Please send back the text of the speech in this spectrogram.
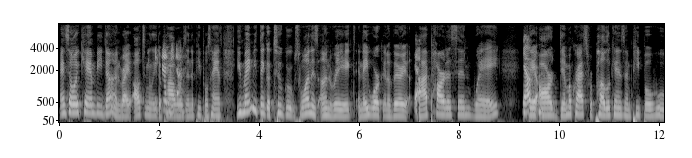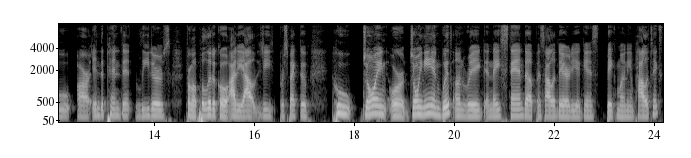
And so it can be done, right? Ultimately, the power is in the people's hands. You made me think of two groups. One is unrigged, and they work in a very yep. bipartisan way. Yep. There are Democrats, Republicans, and people who are independent leaders from a political ideology perspective who join or join in with Unrigged and they stand up in solidarity against big money in politics.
